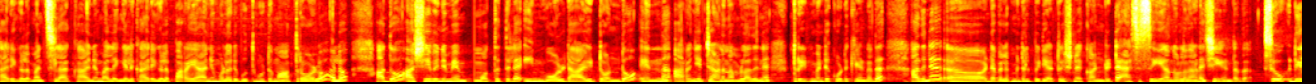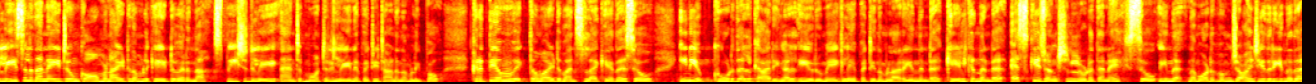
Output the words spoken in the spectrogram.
കാര്യങ്ങൾ മനസ്സിലാക്കാനും അല്ലെങ്കിൽ കാര്യങ്ങൾ പറയാനും ഉള്ളൊരു ബുദ്ധിമുട്ട് മാത്രമേ ഉള്ളൂ. അല്ലോ? അതോ ആശയവിനിമയം മൊത്തത്തിൽ ഇൻവോൾവ് ആയിട്ടുണ്ടോ എന്ന് അറിഞ്ഞിട്ടാണ് നമ്മൾ അതിന് ട്രീറ്റ്മെന്റ് കൊടുക്കേണ്ടത്. അതിന് ഡെവലപ്മെന്റൽ പീഡിയാട്രീഷനെ കണ്ടിട്ട് അസസ് ചെയ്യുക എന്നുള്ളതാണ് ചെയ്യേണ്ടത്. സോ ഡിലേസിൽ തന്നെ ഏറ്റവും കോമൺ ആയിട്ട് നമ്മൾ കേട്ടുവരുന്ന സ്പീച്ച് ഡിലേ ആൻഡ് മോട്ടർ ഡിലേനെ പറ്റിയിട്ടാണ് നമ്മളിപ്പോൾ കൃത്യം വ്യക്തമായിട്ട് മനസ്സിലാക്കിയത്. സോ ഇനിയും കൂടുതൽ കാര്യങ്ങൾ ഈ ഒരു മേഖലയെ പറ്റി നമ്മൾ അറിയുന്നുണ്ട് കേൾക്കുന്നുണ്ട്. എസ് കെ ജംഗ്ഷനിലൂടെ തന്നെ. സോ ഇന്ന് നമ്മോടൊപ്പം ജോയിൻ ചെയ്തിരിക്കുന്നത്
